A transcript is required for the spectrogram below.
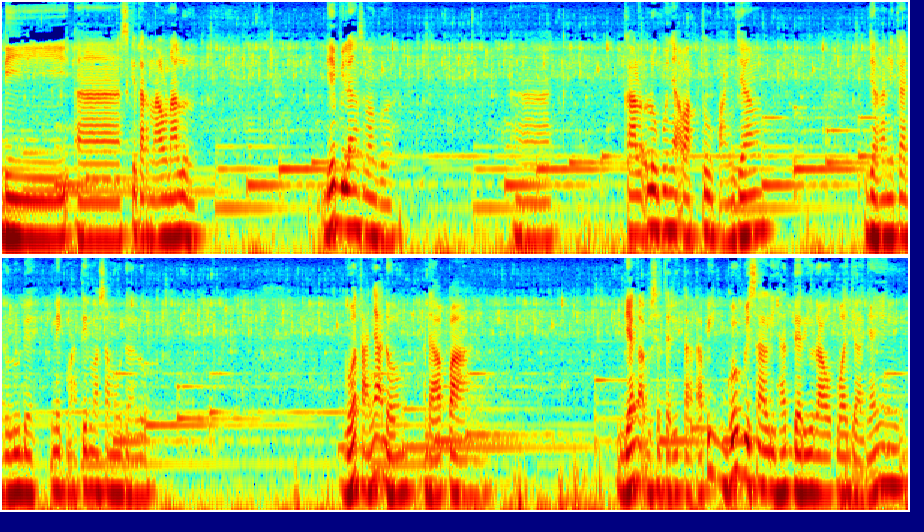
di uh, sekitar alun-alun. Dia bilang sama gue, kalau lu punya waktu panjang jangan nikah dulu deh nikmatin masa muda lu gue tanya dong ada apa dia nggak bisa cerita tapi gue bisa lihat dari raut wajahnya yang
